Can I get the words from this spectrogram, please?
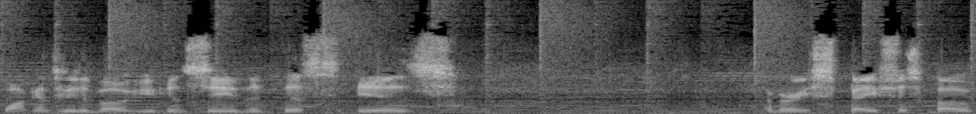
Walking through the boat, you can see that this is a very spacious boat.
